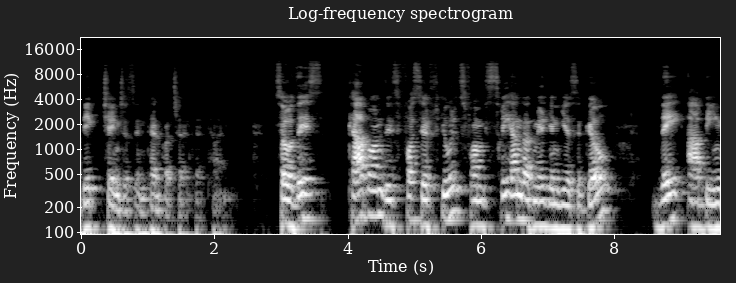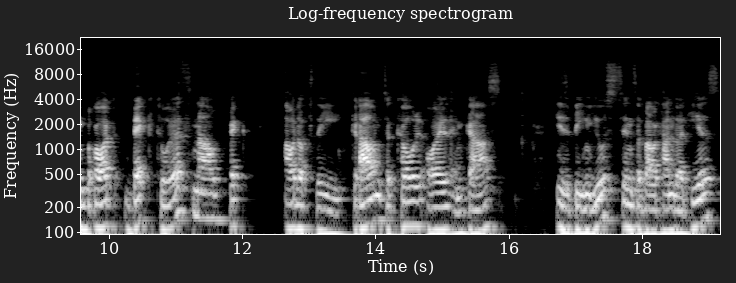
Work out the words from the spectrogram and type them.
big changes in temperature at that time. So this carbon, these fossil fuels from 300 million years ago, they are being brought back to Earth now, back out of the ground, the coal, oil and gas is being used since about 100 years.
